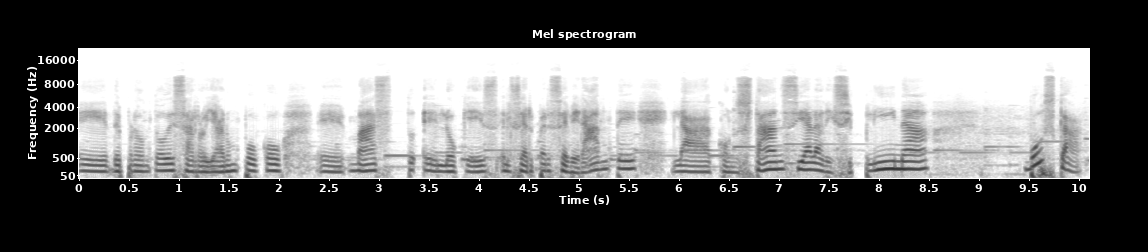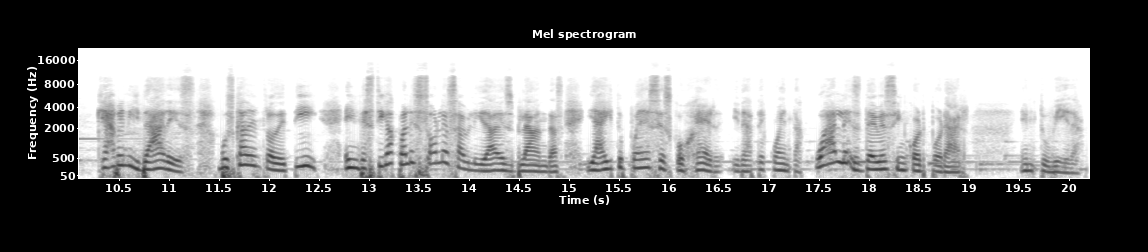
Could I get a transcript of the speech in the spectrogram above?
eh, de pronto desarrollar un poco eh, más lo que es el ser perseverante, la constancia, la disciplina. Busca ¿Qué habilidades? Busca dentro de ti e investiga cuáles son las habilidades blandas y ahí tú puedes escoger y date cuenta cuáles debes incorporar en tu vida.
